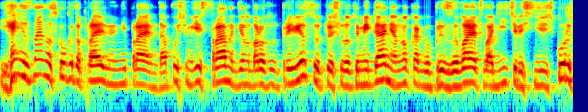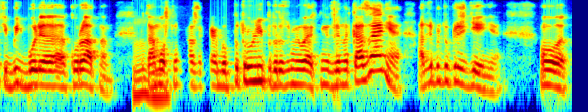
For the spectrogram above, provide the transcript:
я не знаю, насколько это правильно или неправильно. Допустим, есть страны, где, наоборот, это приветствуют. То есть, вот это мигание, оно как бы призывает водителя снизить скорость и быть более аккуратным. Угу. Потому что у нас же как бы патрули подразумевают не для наказания, а для предупреждения. Вот.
